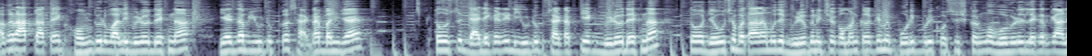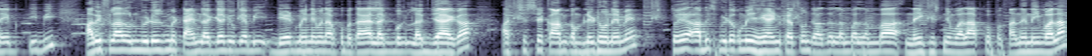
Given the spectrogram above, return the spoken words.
अगर आप चाहते हैं एक होम टूर वाली वीडियो देखना या जब यूट्यूब का सेटअप बन जाए तो उससे डेडिकेटेड यूट्यूब सेटअप की एक वीडियो देखना। तो ज़रूर से बताना मुझे वीडियो के नीचे कमेंट करके, मैं पूरी पूरी कोशिश करूँगा वो वीडियो लेकर के आने की भी। अभी फ़िलहाल उन वीडियोज़ में टाइम लग गया, क्योंकि अभी डेढ़ महीने मैंने आपको बताया, लगभग लग जाएगा अच्छे से काम कंप्लीट होने में। तो यार, अब इस वीडियो को मैं यही एंड करता हूँ, ज़्यादा लंबा लंबा नहीं खींचने वाला, आपको पकाने नहीं वाला।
